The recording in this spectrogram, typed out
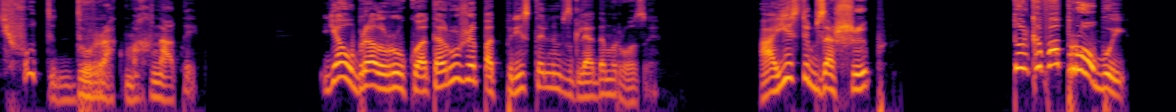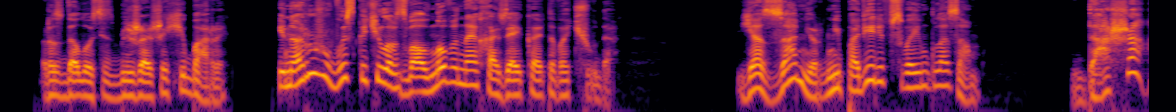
Тьфу ты, дурак мохнатый! Я убрал руку от оружия под пристальным взглядом Розы. А если б зашиб? Только попробуй! Раздалось из ближайшей хибары, и наружу выскочила взволнованная хозяйка этого чуда. Я замер, не поверив своим глазам. «Даша?»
